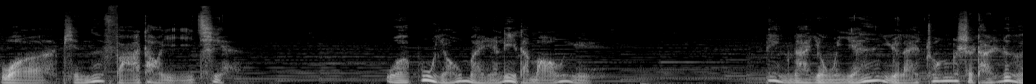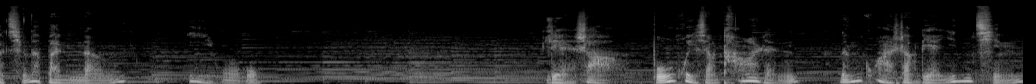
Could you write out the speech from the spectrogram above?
我贫乏到一切，我不有美丽的毛羽，并那用言语来装饰他热情的本能亦无。脸上不会像他人能挂上点殷勤，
